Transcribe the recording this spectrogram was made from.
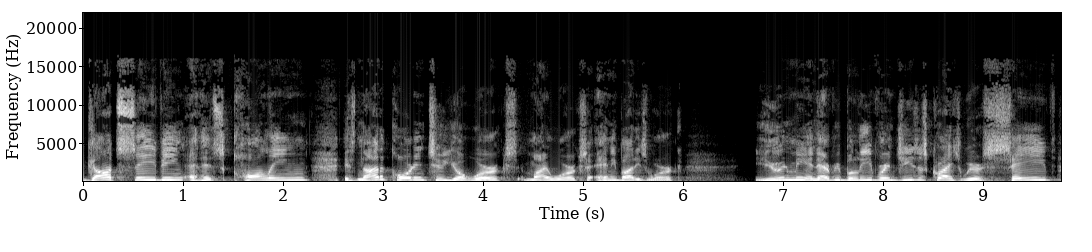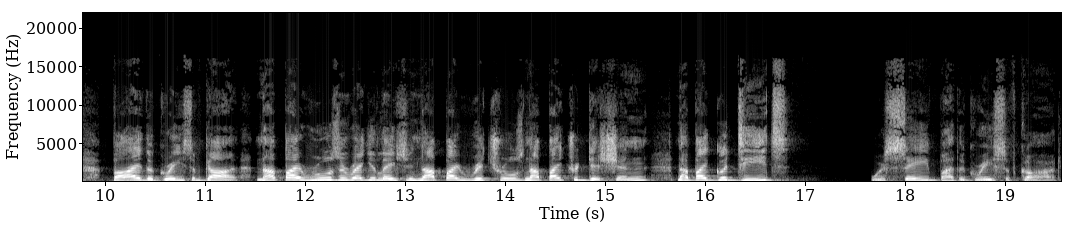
God's saving and his calling is not according to your works, my works, or anybody's work. You and me and every believer in Jesus Christ, we are saved by the grace of God, not by rules and regulations, not by rituals, not by tradition, not by good deeds. We're saved by the grace of God.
